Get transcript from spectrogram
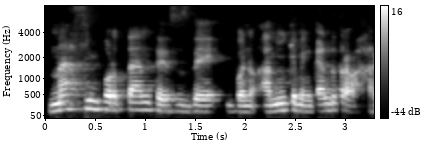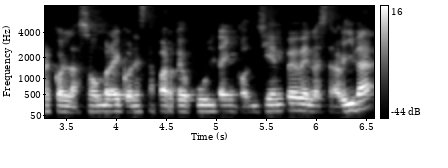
más importantes de, bueno, a mí que me encanta trabajar con la sombra y con esta parte oculta, inconsciente de nuestra vida,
